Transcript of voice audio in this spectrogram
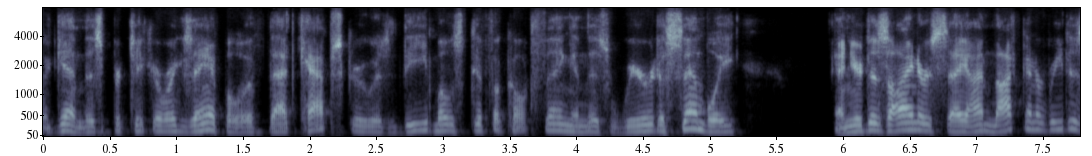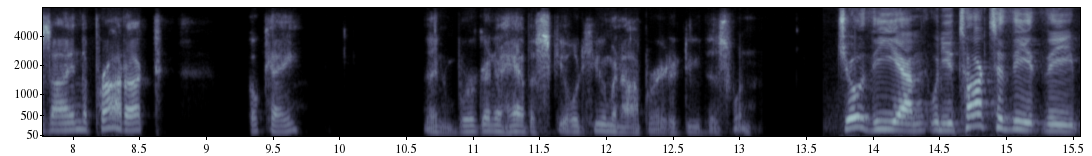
again, this particular example, if that cap screw is the most difficult thing in this weird assembly, and your designers say, I'm not going to redesign the product, okay, then we're going to have a skilled human operator do this one. Joe, the, um, when you talk to the, the,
